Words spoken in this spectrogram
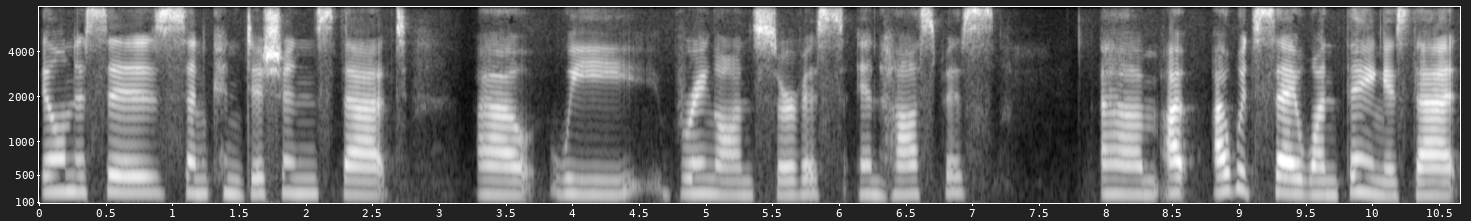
illnesses and conditions that uh, we bring on service in hospice. Um, I, I would say one thing is that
